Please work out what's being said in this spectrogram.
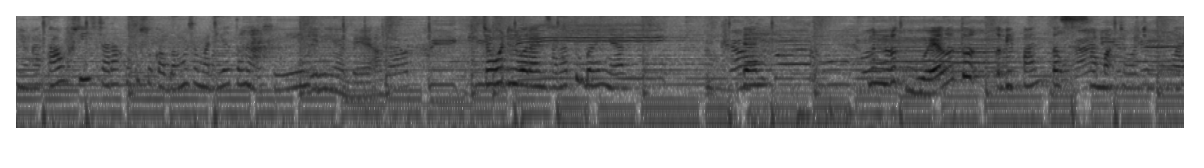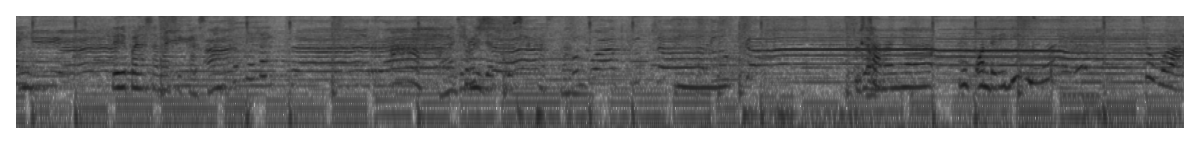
Ya nggak tahu sih, secara aku tuh suka banget sama dia tau gak sih? Gini ya Bel, cowok di luar sana tuh banyak dan menurut gue lu tuh lebih pantas sama cowok-cowok lain daripada sama si Kasman kan ya kan? Ah, ngajar-ngajar terus si Kasman. Hmm. Terus caranya move on dari dia gimana? Coba.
